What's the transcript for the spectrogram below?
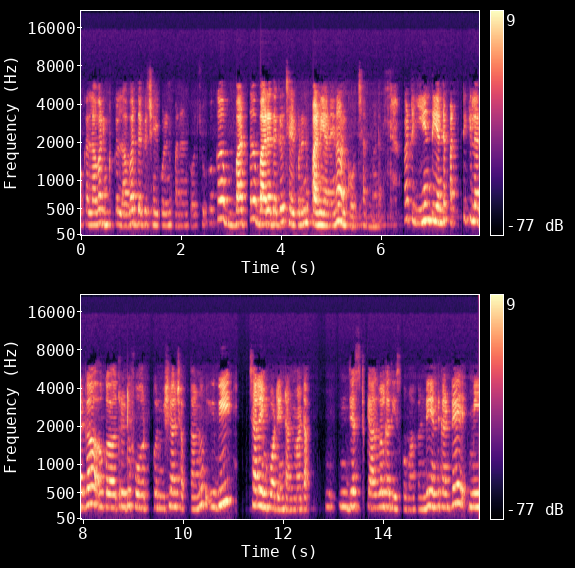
ఒక లవర్ ఇంకొక లవర్ దగ్గర చేయకూడని పని అనుకోవచ్చు. ఒక భర్త భార్య దగ్గర చేయకూడని పని అనైనా అనుకోవచ్చు అనమాట బట్ ఏంటి అంటే పర్టికులర్గా ఒక త్రీ టు ఫోర్ కొన్ని విషయాలు చెప్తాను. ఇవి చాలా ఇంపార్టెంట్ అనమాట జస్ట్ క్యాజువల్గా తీసుకోమాకండి. ఎందుకంటే మీ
